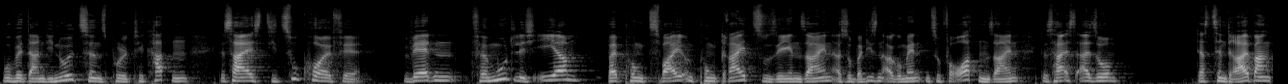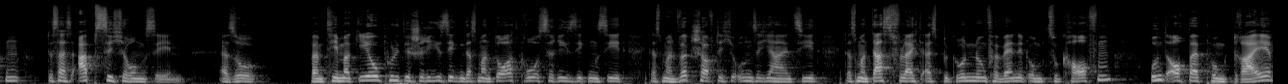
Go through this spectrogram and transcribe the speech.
wo wir dann die Nullzinspolitik hatten. Das heißt, die Zukäufe werden vermutlich eher bei Punkt 2 und Punkt 3 zu sehen sein, also bei diesen Argumenten zu verorten sein. Das heißt also, dass Zentralbanken das als Absicherung sehen. Also beim Thema geopolitische Risiken, dass man dort große Risiken sieht, dass man wirtschaftliche Unsicherheit sieht, dass man das vielleicht als Begründung verwendet, um zu kaufen. Und auch bei Punkt 3,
